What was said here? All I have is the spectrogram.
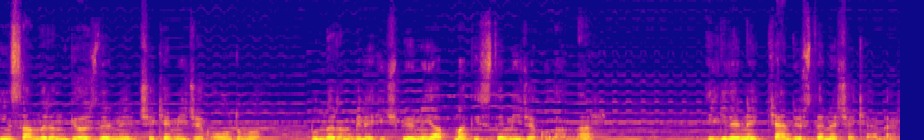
insanların gözlerini çekemeyecek oldu mu, bunların bile hiçbirini yapmak istemeyecek olanlar, ilgilerini kendi üstlerine çekerler.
